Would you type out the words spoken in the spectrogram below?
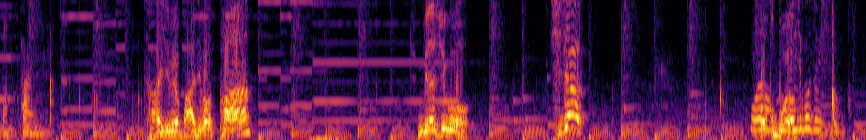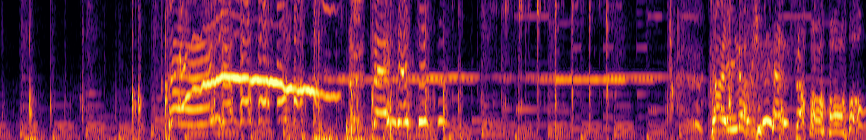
막판. 자 이제 마지막 판 준비하시고 시작. 뭐야? 어, 뭐야? 뒤집어져 있어. 자 이렇게 해서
